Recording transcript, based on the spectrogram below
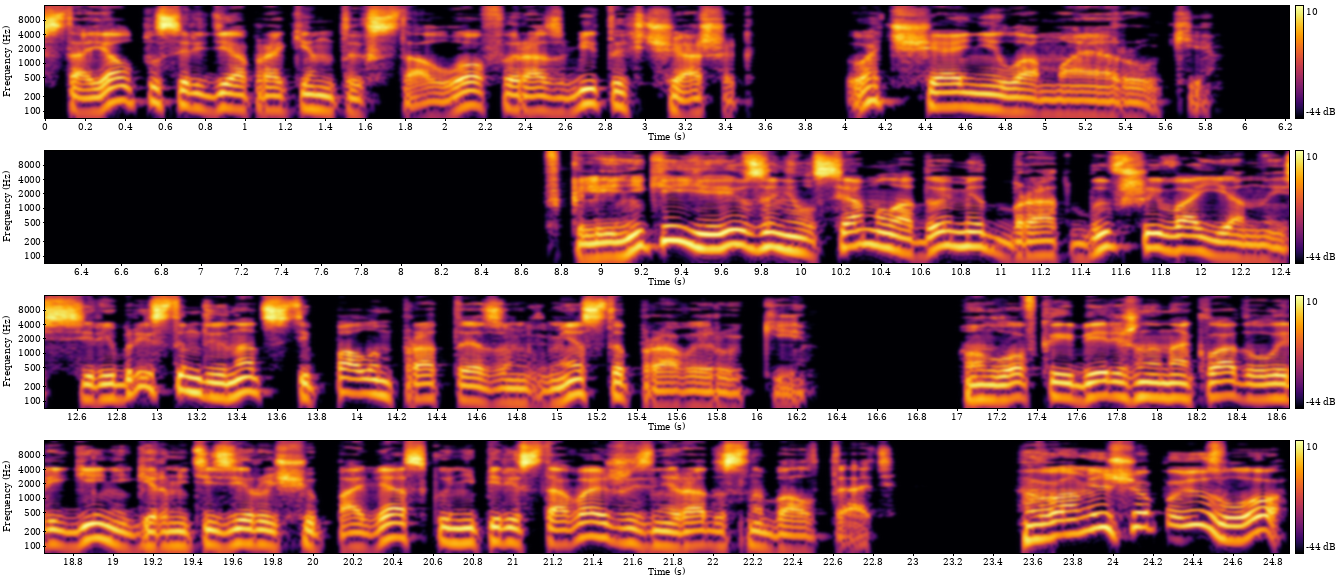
стоял посреди опрокинутых столов и разбитых чашек, в отчаянии ломая руки. В клинике ею занялся молодой медбрат, бывший военный, с серебристым двенадцатипалым протезом вместо правой руки. Он ловко и бережно накладывал Регине герметизирующую повязку, не переставая жизнерадостно болтать. «Вам еще повезло.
